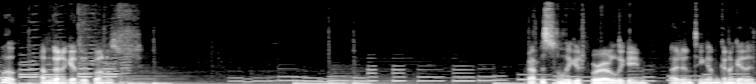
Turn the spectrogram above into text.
Well, I'm gonna get the bonus. Wrap is only good for early game. I don't think I'm gonna get it.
